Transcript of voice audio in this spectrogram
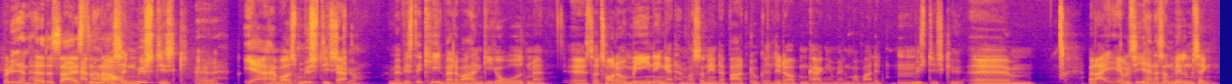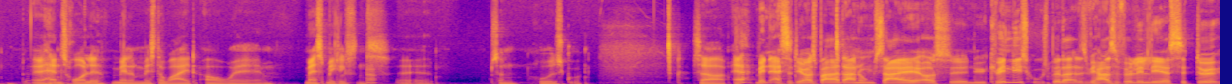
fordi han havde det sejeste Jamen, han var navn. også en mystisk. Øh. Ja, han var også mystisk Ja. jo. Man vidste ikke helt, hvad det var, han gik og rodede med. Øh, Så jeg tror, det var meningen, at han var sådan en, der bare dukkede lidt op en gang imellem og var lidt mm. mystisk. Øhm, Men nej, jeg vil sige, han er sådan en mellemting. Øh, Hans rolle mellem Mr. White og øh, Mads Mikkelsens ja. øh, sådan hovedskurk. Så ja, Men altså, det er også bare, at der er nogle seje, også øh, nye kvindelige skuespillere. Altså, vi har selvfølgelig Lea Seydoux,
